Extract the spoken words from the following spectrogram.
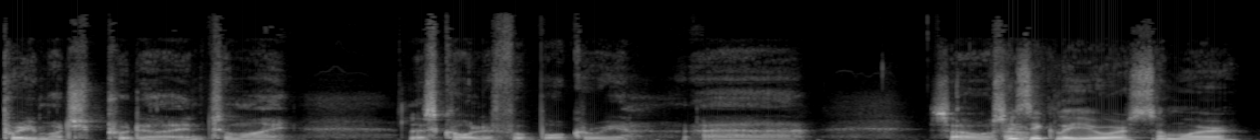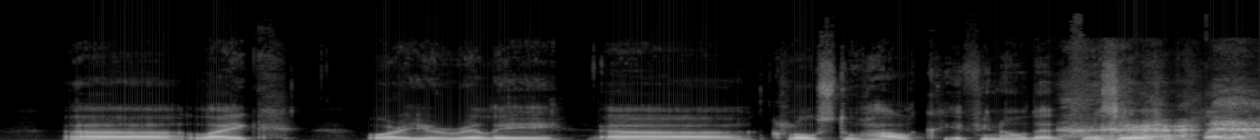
pretty much put an end to my let's call it football career. Uh, so physically, you are somewhere uh, like or you're really uh, close to Hulk, if you know that Brazilian player?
